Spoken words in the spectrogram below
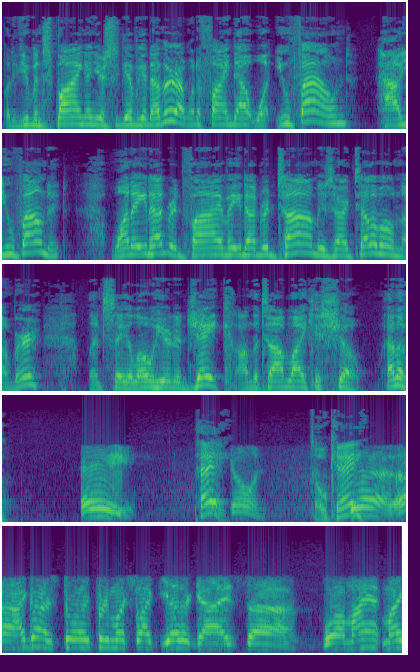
But if you've been spying on your significant other, I want to find out what you found, how you found it. 1-800-5800-TOM is our telephone number. Let's say hello here to Jake on the Tom Leykis show. Hello. Hey. Hey. How's it going? It's okay. Yeah, uh, I got a story pretty much like the other guys. Uh, well, my my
